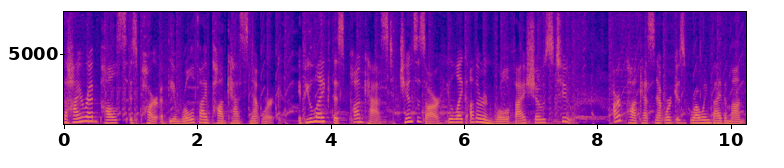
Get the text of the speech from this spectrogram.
The Higher Ed Pulse is part of the Enrollify Podcast Network. If you like this podcast, chances are you'll like other Enrollify shows too. Our podcast network is growing by the month,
